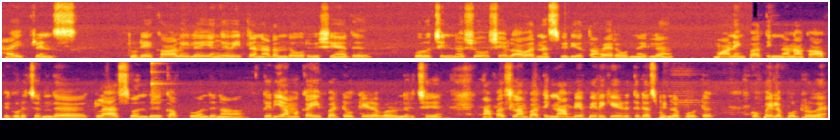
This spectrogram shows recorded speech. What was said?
ஹாய் ஃப்ரெண்ட்ஸ் டுடே காலையில் எங்கள் வீட்டில் நடந்த ஒரு விஷயம் அது. ஒரு சின்ன சோஷியல் அவேர்னஸ் வீடியோ தான். வேறு ஒன்றும் இல்லை. மார்னிங் பார்த்தீங்கன்னா நான் காஃபி குடிச்சிருந்த கிளாஸ் வந்து கப்பு வந்து நான் தெரியாமல் கைப்பட்டு கீழே விழுந்துருச்சு. நான் ஃபஸ்ட்லாம் பார்த்தீங்கன்னா அப்படியே பெருக்கி எடுத்து டஸ்ட்பினில் போட்டு குப்பையில் போட்டுருவேன்.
